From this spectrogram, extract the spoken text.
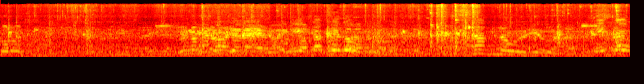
सब लोग वीडियो बना एक कप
